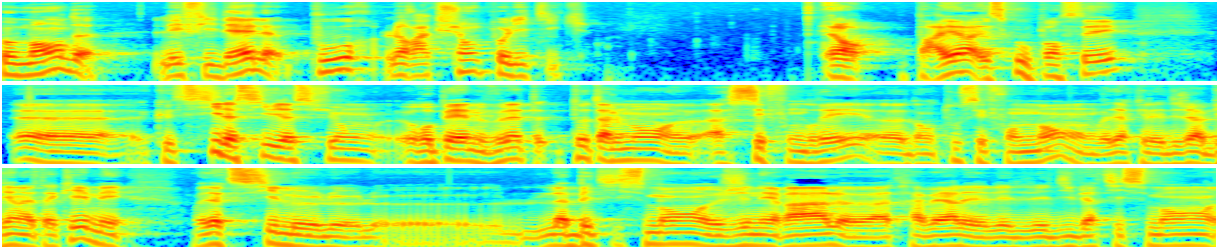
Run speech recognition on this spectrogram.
commandent les fidèles pour leur action politique. Alors, par ailleurs, est-ce que vous pensez euh, que si la civilisation européenne venait totalement euh, à s'effondrer euh, dans tous ses fondements, on va dire qu'elle est déjà bien attaquée, mais on va dire que si l'abêtissement général à travers les, divertissements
